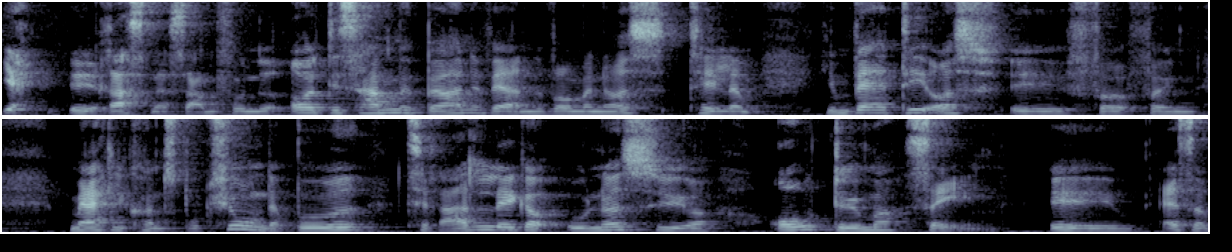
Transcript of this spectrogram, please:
ja, øh, resten af samfundet. Og det samme med børneværnet, hvor man også taler om, jamen hvad er det også øh, for, for en mærkelig konstruktion, der både tilrettelægger, undersøger og dømmer sagen. Øh, altså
